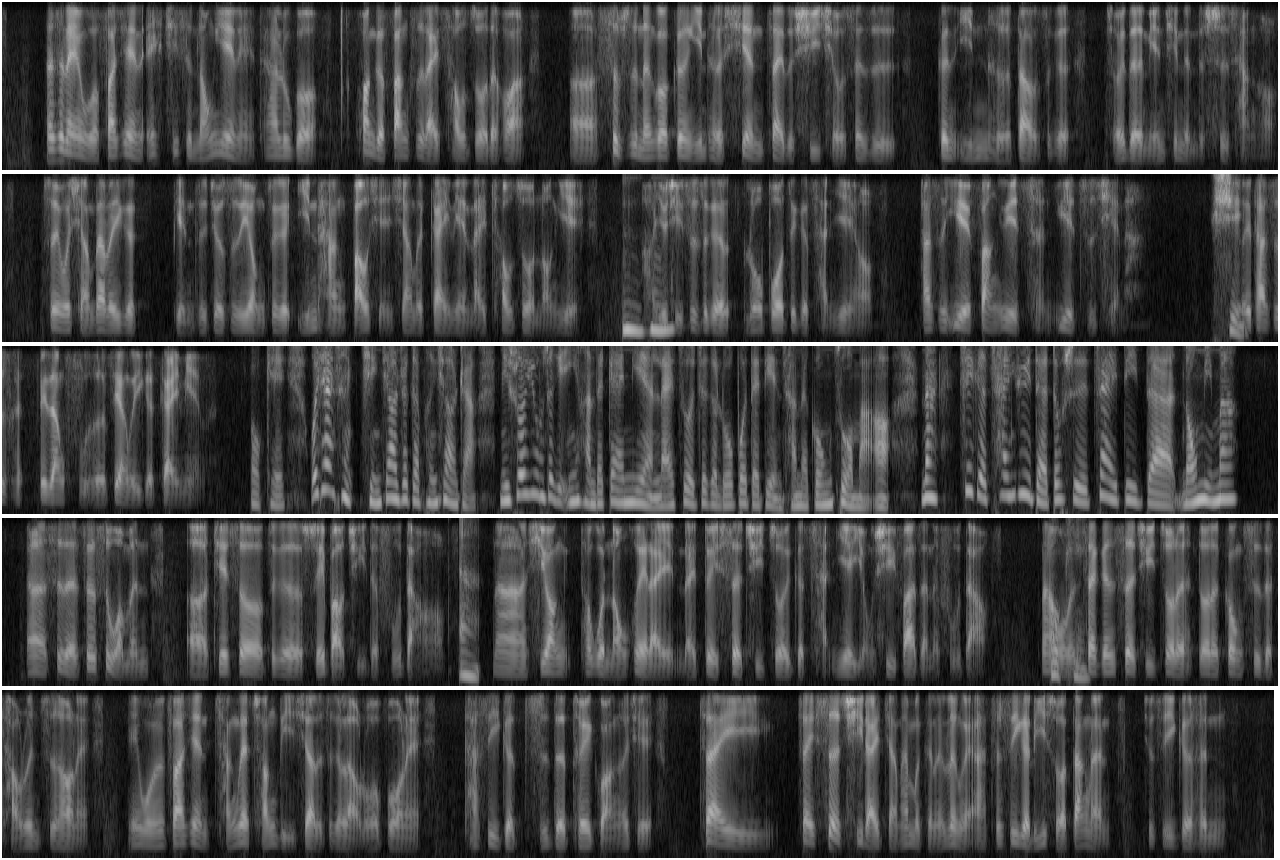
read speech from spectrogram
但是呢，我发现，哎，其实农业呢，它如果换个方式来操作的话，呃，是不是能够更迎合现在的需求，甚至更迎合到这个所谓的年轻人的市场哈？所以我想到了一个。点子就是用这个银行保险箱的概念来操作农业，嗯，啊，尤其是这个萝卜这个产业哈，它是越放越沉越值钱啊，是，所以它是很非常符合这样的一个概念 OK，我想请请教这个彭校长，你说用这个银行的概念来做这个萝卜的典藏的工作嘛？啊，那这个参与的都是在地的农民吗？呃，是的，这是我们呃接受这个水保局的辅导哦。嗯，那希望透过农会来来对社区做一个产业永续发展的辅导。那我们在跟社区做了很多的共识的讨论之后呢，诶，我们发现藏在床底下的这个老萝卜呢，它是一个值得推广，而且在在社区来讲，他们可能认为啊，这是一个理所当然，就是一个很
